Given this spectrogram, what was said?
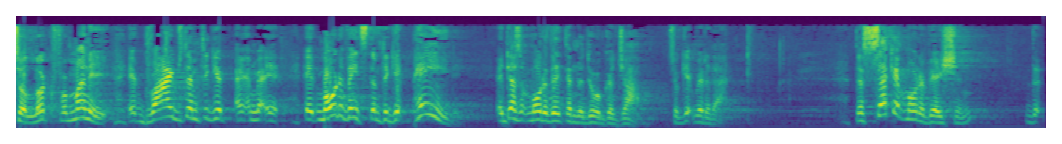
to look for money. It bribes them to get, it motivates them to get paid. It doesn't motivate them to do a good job. So get rid of that. The second motivation the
